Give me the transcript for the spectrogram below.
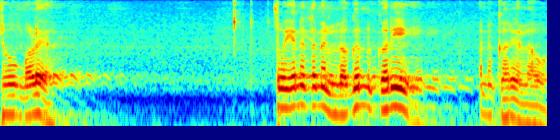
જો મળે, તો એને તમે લગ્ન કરી અને ઘરે લાવો.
